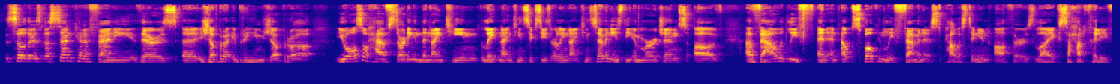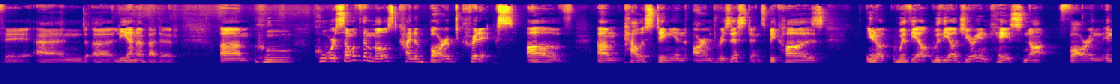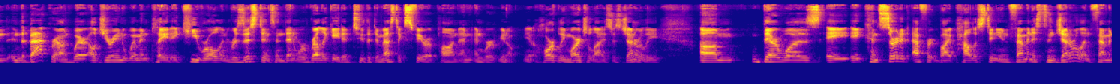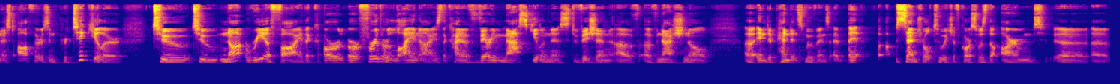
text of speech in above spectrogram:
so there's Ghassan Kanafani, there's uh, Jabra Ibrahim Jabra. You also have, starting in the 19 late 1960s, early 1970s, the emergence of avowedly f- and, and, outspokenly feminist Palestinian authors like Sahar Khalife and uh, Liana Badr, um, who who were some of the most kind of barbed critics of um, Palestinian armed resistance because, you know, with the with the Algerian case not far in, in, in the background, where Algerian women played a key role in resistance and then were relegated to the domestic sphere upon and, and were you know, you know horribly marginalized just generally. Um, there was a, a concerted effort by Palestinian feminists in general and feminist authors in particular to to not reify the or, or further lionize the kind of very masculinist vision of of national uh, independence movements. Uh, uh, central to which, of course, was the armed, uh, uh,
